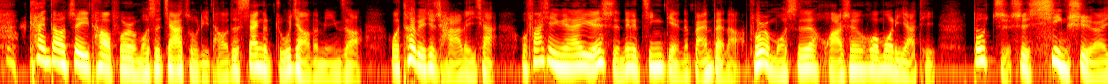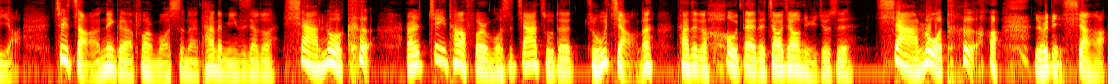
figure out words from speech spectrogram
看到这一套福尔摩斯家族里头这三主角的名字啊，我特别去查了一下。我发现原来原始那个经典的版本啊，福尔摩斯、华生或莫里亚提都只是姓氏而已啊。最早的那个福尔摩斯呢，他的名字叫做夏洛克，而这套福尔摩斯家族的主角呢，他这个后代的娇娇女就是夏洛特哈，有点像啊。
